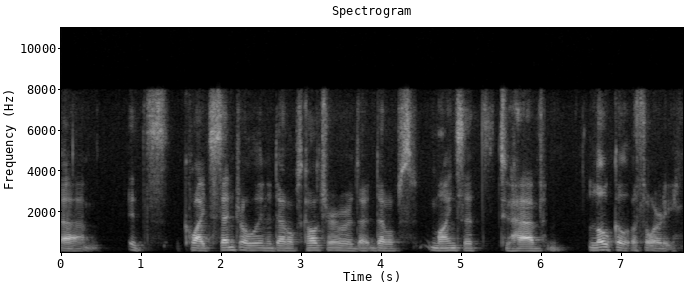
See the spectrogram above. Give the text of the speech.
um, it's quite central in a DevOps culture or the DevOps mindset to have local authority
